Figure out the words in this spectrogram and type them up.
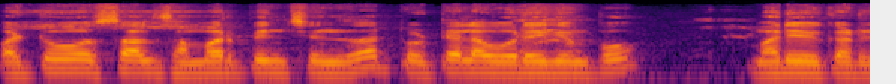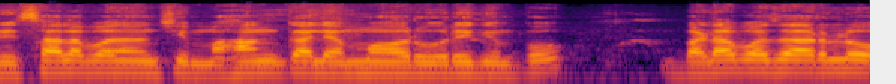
పట్టు వస్త్రాలు సమర్పించిన తర్వాత టొట్టెల ఊరేగింపు మరియు ఇక్కడ రిసాలాబాద్ నుంచి మహంకాళి అమ్మవారి ఊరేగింపు బడబజార్లో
